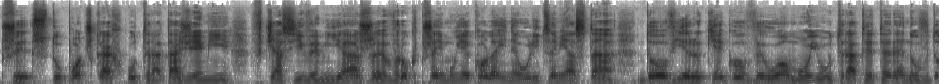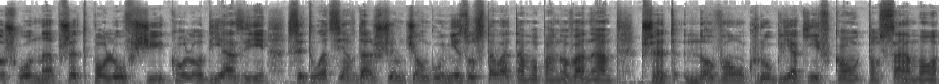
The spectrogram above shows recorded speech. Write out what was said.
Przy Stupoczkach utrata ziemi. W Ciasiwym Jarze wróg przejmuje kolejne ulice miasta. Do wielkiego wyłomu i utraty terenów doszło na przedpolu wsi Kolodiazji. Sytuacja w dalszym ciągu nie została tam opanowana. Przed Nową Krugliakiwką to samo.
